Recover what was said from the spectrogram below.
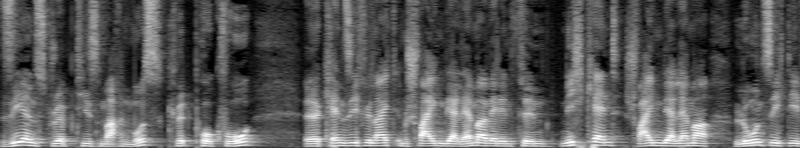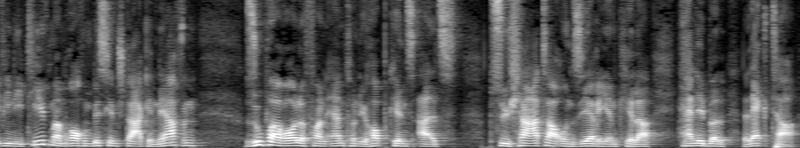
Seelenstriptease machen muss. Quid pro quo. Äh, kennen Sie vielleicht im Schweigen der Lämmer, wer den Film nicht kennt. Schweigen der Lämmer lohnt sich definitiv. Man braucht ein bisschen starke Nerven. Super Rolle von Anthony Hopkins als Psychiater und Serienkiller Hannibal Lecter.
